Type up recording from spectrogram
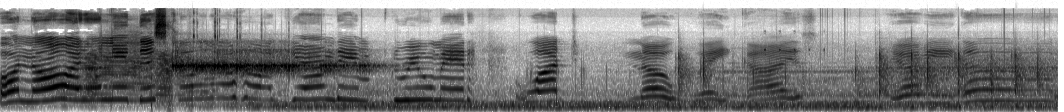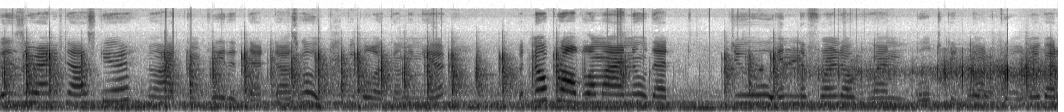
Oh no, I don't need this color again. The improvement. What? No way, guys. Here we go. Is there any task here? No, I completed that task. Oh, two people are coming here. But no problem. I know that two in the front of one both could not but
